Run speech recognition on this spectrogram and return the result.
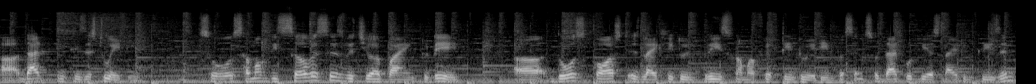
uh, that increases to 18 so some of the services which you are buying today uh, those cost is likely to increase from a 15 to 18% so that would be a slight increase in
